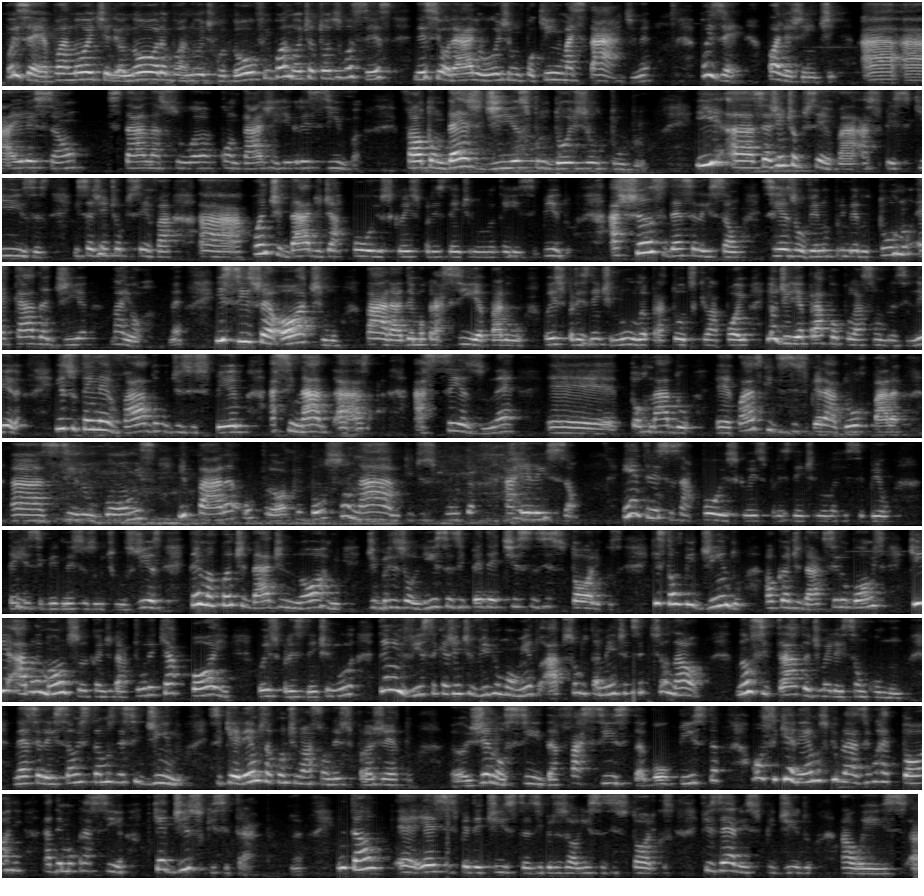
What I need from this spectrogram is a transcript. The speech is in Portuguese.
Pois é, boa noite, Eleonora, boa noite, Rodolfo, e boa noite a todos vocês nesse horário hoje um pouquinho mais tarde, né? Pois é, olha, gente, a, a eleição está na sua contagem regressiva. Faltam 10 dias para o 2 de outubro. E ah, se a gente observar as pesquisas e se a gente observar a quantidade de apoios que o ex-presidente Lula tem recebido, a chance dessa eleição se resolver no primeiro turno é cada dia maior. Né? E se isso é ótimo para a democracia, para o, o ex-presidente Lula, para todos que o apoiam, eu diria para a população brasileira, isso tem levado o desespero assinado, aceso, né? É, tornado é, quase que desesperador para ah, Ciro Gomes e para o próprio Bolsonaro, que disputa a reeleição. Entre esses apoios que o ex-presidente Lula recebeu tem recebido nesses últimos dias, tem uma quantidade enorme de brisolistas e pedetistas históricos que estão pedindo ao candidato Ciro Gomes que abra mão de sua candidatura, que apoie o ex-presidente Lula, tendo em vista que a gente vive um momento absolutamente excepcional. Não se trata de uma eleição comum. Nessa eleição, estamos decidindo se queremos a continuação desse projeto genocida, fascista, golpista, ou se queremos que o Brasil retorne à democracia, porque é disso que se trata. Né? Então, é, esses pedetistas e brisolistas históricos fizeram esse pedido ao ex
